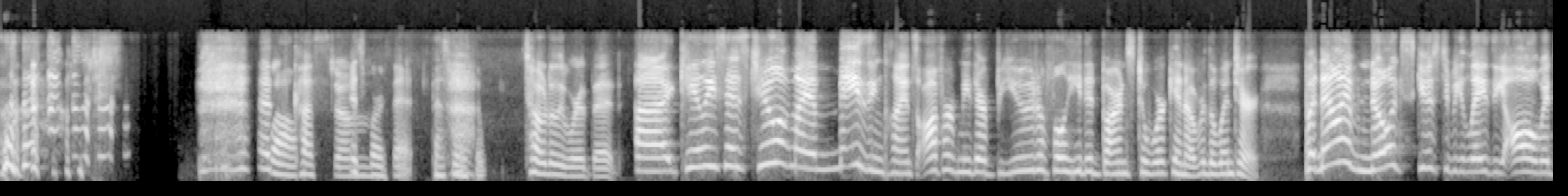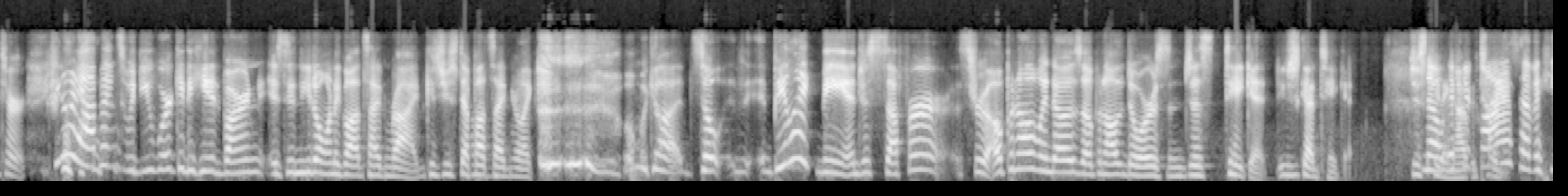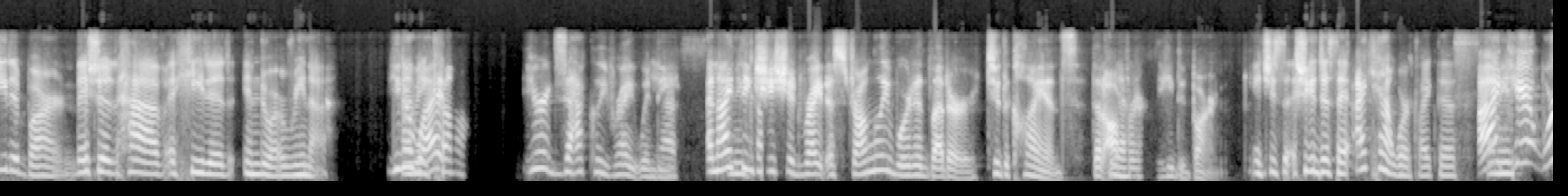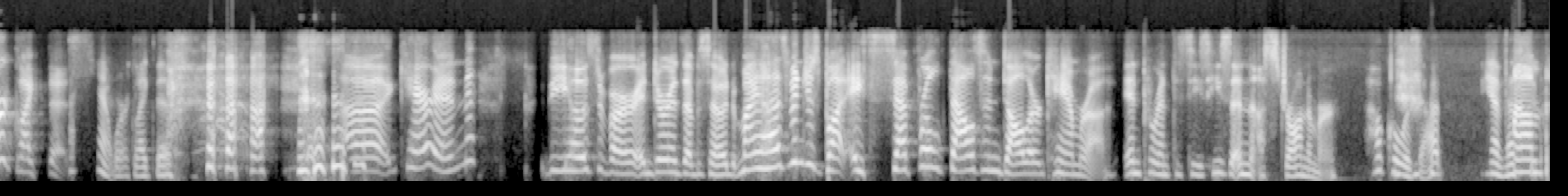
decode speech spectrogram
That's Well, custom. it's worth it. That's worth it. totally worth it. Uh, Kaylee says two of my amazing clients offered me their beautiful heated barns to work in over the winter. But now I have no excuse to be lazy all winter. You know what happens when you work in a heated barn is then you don't want to go outside and ride because you step Oh. outside and you're like, oh my God. So be like me and just suffer through open all the windows, open all the doors, and just take it. You just got to take it. Just no, kidding. if your clients have a heated barn, they should have a heated indoor arena. You know I mean, what? You're exactly right, Wendy. Yes. And I, I mean, think come- she should write a strongly worded letter to the clients that Yeah. offer her the heated barn. And she said she can just say, "I can't work like this. I, mean, can't work like this. can't work like this." uh, Karen, the host of our endurance episode, my husband just bought a several thousand dollar camera. In parentheses, he's an astronomer. How cool is that? yeah, that's um,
